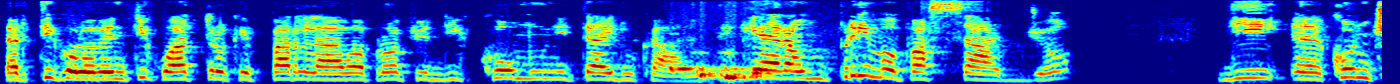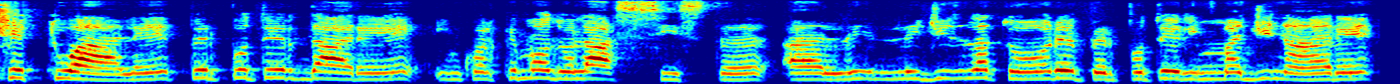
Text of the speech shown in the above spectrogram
l'articolo 24, che parlava proprio di comunità educante, che era un primo passaggio di, eh, concettuale per poter dare in qualche modo l'assist al legislatore per poter immaginare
